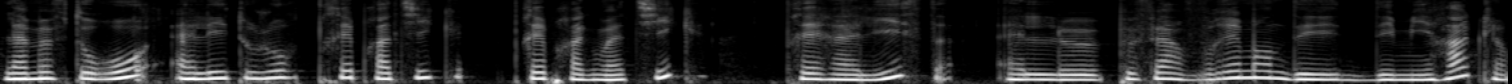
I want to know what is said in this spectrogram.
La meuf taureau, elle est toujours très pratique, très pragmatique, très réaliste. Elle euh, peut faire vraiment des miracles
